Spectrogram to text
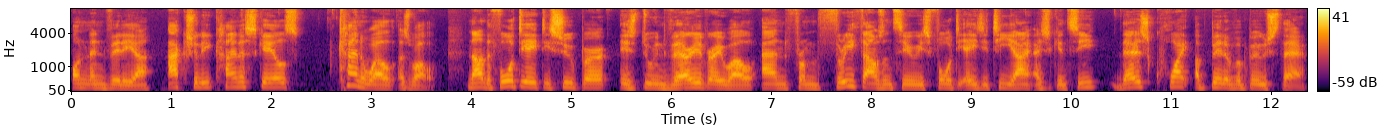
on NVIDIA actually kind of scales kind of well as well. Now the 4080 Super is doing very, very well. And from 3000 series 4080 Ti, as you can see, there's quite a bit of a boost there.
